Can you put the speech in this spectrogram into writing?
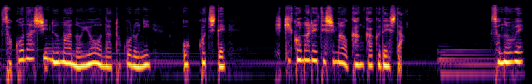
底なし沼のようなところに落っこちて引き込まれてしまう感覚でした。その上、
